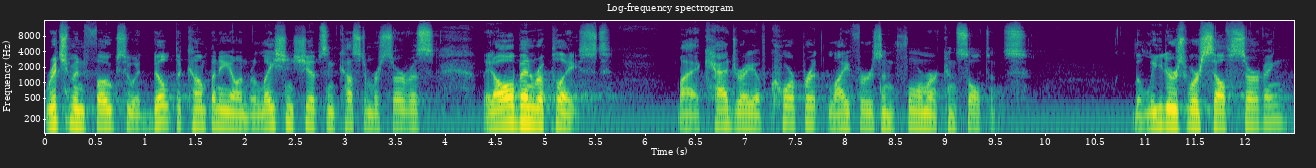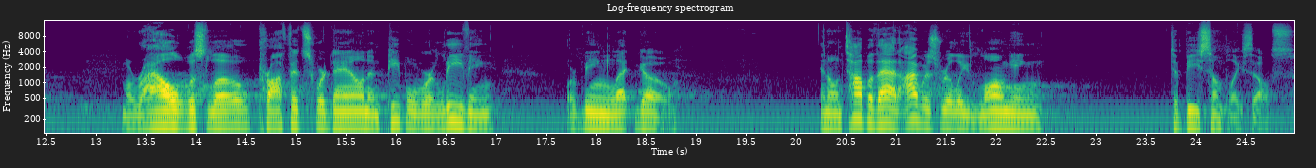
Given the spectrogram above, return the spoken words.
Richmond folks who had built the company on relationships and customer service, they'd all been replaced by a cadre of corporate lifers and former consultants. The leaders were self serving, morale was low, profits were down, and people were leaving or being let go. And on top of that, I was really longing to be someplace else.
